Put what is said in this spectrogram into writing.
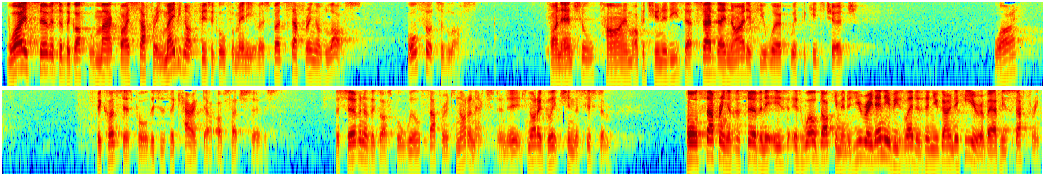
Why is service of the gospel marked by suffering? Maybe not physical for many of us, but suffering of loss. All sorts of loss. Financial, time, opportunities, a Saturday night if you work with the kids' church. Why? Because, says Paul, this is the character of such service. The servant of the gospel will suffer. It's not an accident, it's not a glitch in the system. Paul's suffering as a servant is, is well documented. You read any of his letters and you're going to hear about his suffering.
